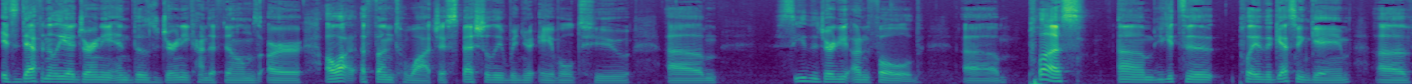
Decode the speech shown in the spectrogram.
it's definitely a journey, and those journey kind of films are a lot of fun to watch, especially when you're able to um, see the journey unfold. Um, plus, um, you get to play the guessing game of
